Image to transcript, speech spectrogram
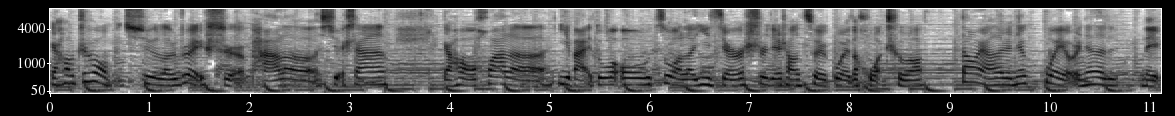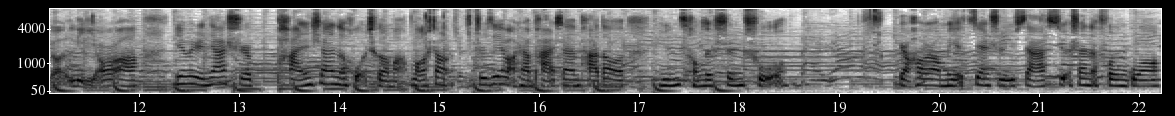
然后之后我们去了瑞士，爬了雪山，然后花了一百多欧坐了一节世界上最贵的火车。当然了，人家贵有人家的那个理由啊，因为人家是盘山的火车嘛，往上直接往上爬山，爬到云层的深处，然后让我们也见识了一下雪山的风光，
